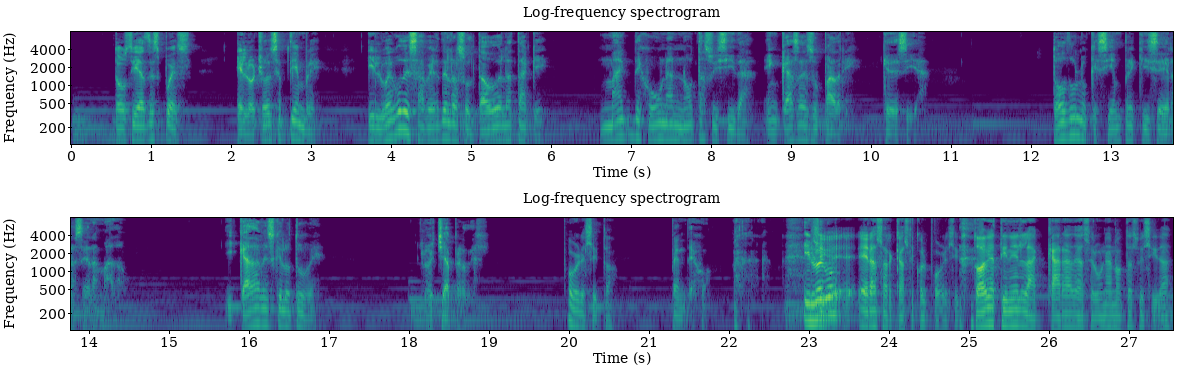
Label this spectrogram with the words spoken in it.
Dos días después, el 8 de septiembre, y luego de saber del resultado del ataque, Mike dejó una nota suicida en casa de su padre que decía, Todo lo que siempre quise era ser amado. Y cada vez que lo tuve, lo eché a perder. Pobrecito. Pendejo. Y luego... Sí, eh, era sarcástico el pobrecito. Todavía tiene la cara de hacer una nota suicida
